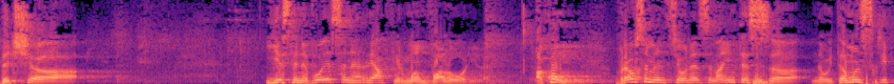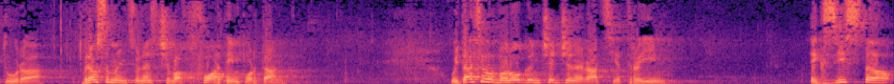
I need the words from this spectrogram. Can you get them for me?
Deci uh, este nevoie să ne reafirmăm valorile. Acum, vreau să menționez, înainte să ne uităm în Scriptură, vreau să menționez ceva foarte important. Uitați-vă, vă rog, în ce generație trăim. Există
